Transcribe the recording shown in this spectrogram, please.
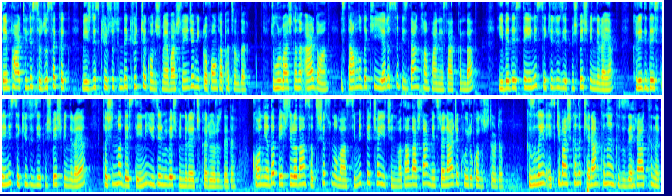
Dem Partili Sırrı Sakık, meclis kürsüsünde Kürtçe konuşmaya başlayınca mikrofon kapatıldı. Cumhurbaşkanı Erdoğan, İstanbul'daki yarısı bizden kampanyası hakkında hibe desteğini 875 bin liraya, kredi desteğini 875 bin liraya, taşınma desteğini 125 bin liraya çıkarıyoruz dedi. Konya'da 5 liradan satışa sunulan simit ve çay için vatandaşlar metrelerce kuyruk oluşturdu. Kızılay'ın eski başkanı Kerem Kınık'ın kızı Zehra Kınık,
